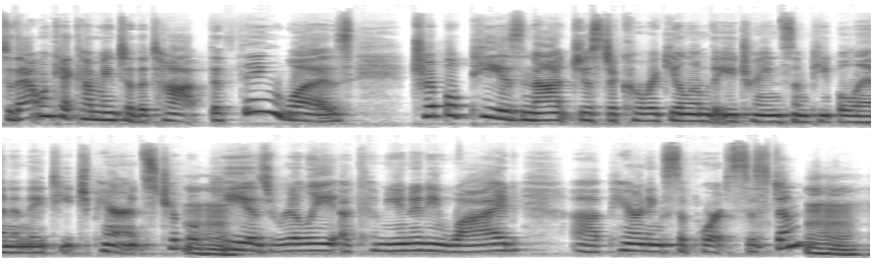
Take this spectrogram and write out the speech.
So that one kept coming to the top. The thing was, Triple P is not just a curriculum that you train some people in and they teach parents. Triple Mm-hmm. P is really a community wide uh, parenting support system. Mm-hmm.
